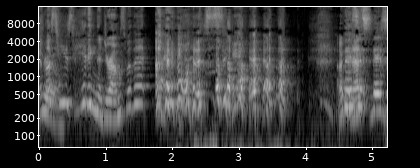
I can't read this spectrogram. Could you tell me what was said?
Unless he's hitting the drums with it. I don't want to see it. Okay, This that's is, this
